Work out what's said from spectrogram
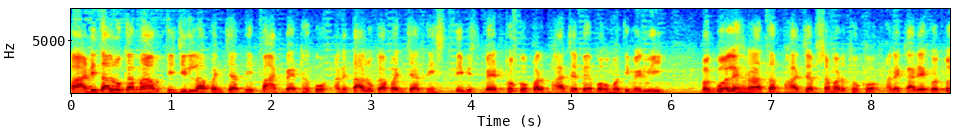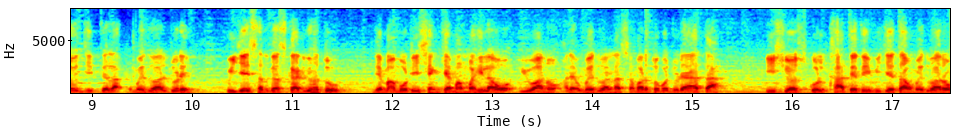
પારડી તાલુકામાં આવતી જિલ્લા પંચાયતની પાંચ બેઠકો અને તાલુકા પંચાયતની ત્રેવીસ બેઠકો પર ભાજપે બહુમતી મેળવી. ભગવો લહેરાતા ભાજપ સમર્થકો અને કાર્યકર્તાઓએ જીતેલા ઉમેદવાર જોડે વિજય સરઘસ કાઢ્યું હતું, જેમાં મોટી સંખ્યામાં મહિલાઓ, યુવાનો અને ઉમેદવારના સમર્થકો જોડાયા હતા. ઈસીઓ સ્કૂલ ખાતેથી વિજેતા ઉમેદવારો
